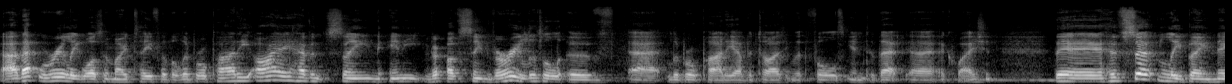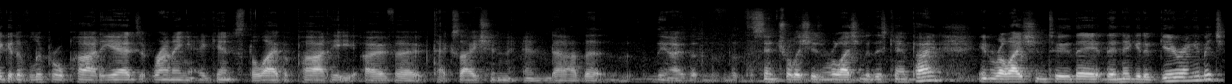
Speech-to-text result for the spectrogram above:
Uh, that really was a motif of the Liberal Party. I haven't seen any, I've seen very little of uh, Liberal Party advertising that falls into that uh, equation. There have certainly been negative Liberal Party ads running against the Labor Party over taxation and uh, the, you know the, the, the, central issues in relation to this campaign, in relation to their, their negative gearing image.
